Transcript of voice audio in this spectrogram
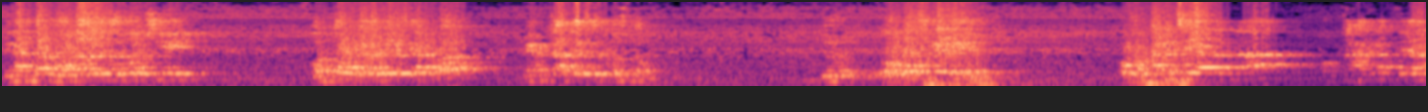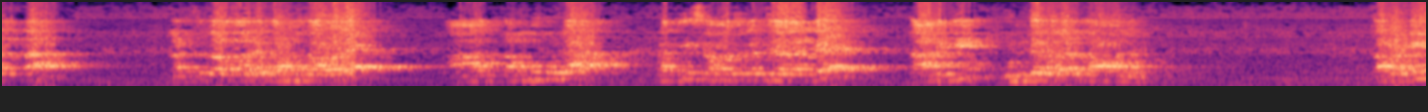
మీరంతా బోనాలు తీసుకొచ్చి మొత్తం ఎవరు చేసినప్పుడు మేము తీసుకుని వస్తాం. ఒక పని చేయాలన్నా ఒక కార్యక్రమం చేయాలన్నా ఖర్చు కావాలి దమ్ము కావాలి. ఆ దమ్ము కూడా ప్రతి సంవత్సరం చేయాలంటే దానికి గుండె బలం కావాలి. కాబట్టి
